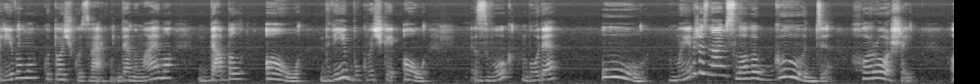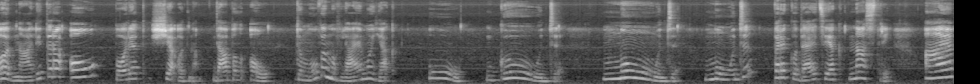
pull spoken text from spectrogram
лівому куточку зверху, де ми маємо double O, дві буквочки O. Звук буде У. Ми вже знаємо слово good, хороший. Одна літера O, поряд ще одна double O. Тому вимовляємо як У. Good. Mood. Mood перекладається як настрій. I'm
